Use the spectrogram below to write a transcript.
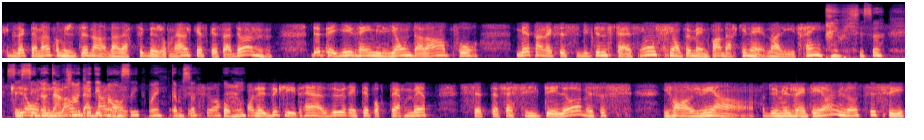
exactement comme je disais dans, dans l'article de journal, qu'est-ce que ça donne de payer 20 millions de dollars pour mettre en accessibilité une station si on peut même pas embarquer dans, les trains? Ben oui, c'est ça. C'est notre argent qui est dépensé, oui, comme ça, On a dit que les trains Azur étaient pour permettre cette facilité-là, mais ça, ils vont arriver en 2021. Là, tu sais, c'est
